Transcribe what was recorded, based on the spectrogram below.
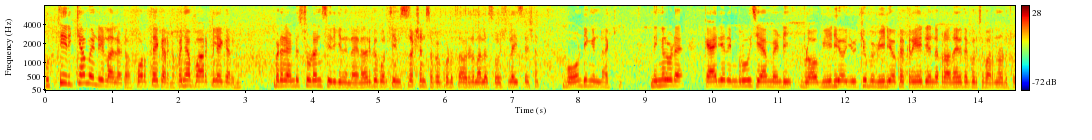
കുത്തിയിരിക്കാൻ വേണ്ടിയുള്ളതല്ല കേട്ടോ. പുറത്തേക്ക് ഇറങ്ങും. അപ്പോൾ ഞാൻ പാർക്കിലേക്ക് ഇറങ്ങി. ഇവിടെ രണ്ട് സ്റ്റുഡൻസ് ഇരിക്കുന്നുണ്ടായിരുന്നു. അവർക്ക് കുറച്ച് ഇൻസ്ട്രക്ഷൻസ് ഒക്കെ കൊടുത്ത് അവരുടെ നല്ല സോഷ്യലൈസേഷൻ ബോണ്ടിങ് ഉണ്ടാക്കി. നിങ്ങളുടെ കാരിയർ ഇമ്പ്രൂവ് ചെയ്യാൻ വേണ്ടി ബ്ലോ വീഡിയോ യൂട്യൂബ് വീഡിയോ ഒക്കെ ക്രിയേറ്റ് ചെയ്യേണ്ട പ്രാധാന്യത്തെക്കുറിച്ച് പറഞ്ഞു കൊടുത്തു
